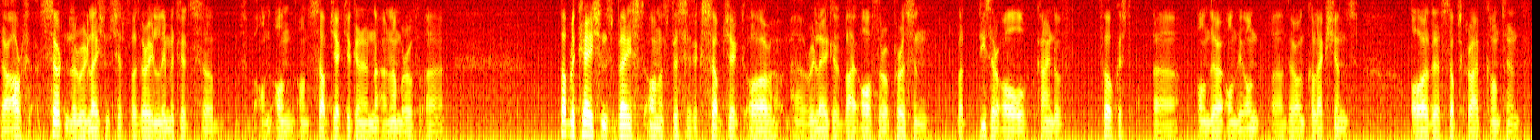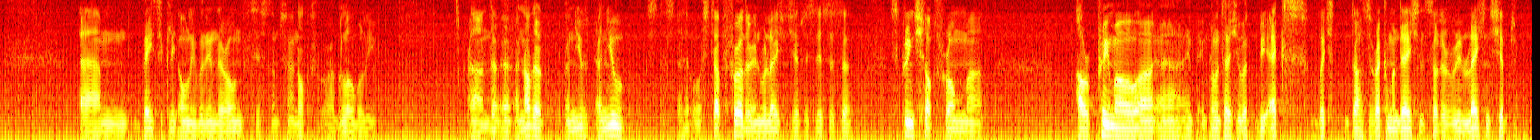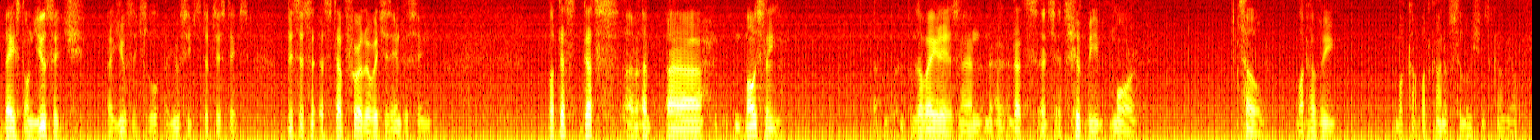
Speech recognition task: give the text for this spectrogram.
there are certainly relationships, but very limited. So on, on, on subject, you get a, a number of uh, publications based on a specific subject or uh, related by author or person, but these are all kind of focused uh, on their on their own uh, their own collections or the subscribed content um, basically only within their own systems and not uh, globally. And uh, another, a new, a new st step further in relationships is this is a screenshot from uh, our Primo uh, uh, imp implementation with BX, which does recommendations, so the relationship based on usage, uh, usage, usage statistics. This is a, step further, which is interesting. But that's, that's mostly the way it is, and that's it should be more. So, what have we? What what kind of solutions can we offer?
